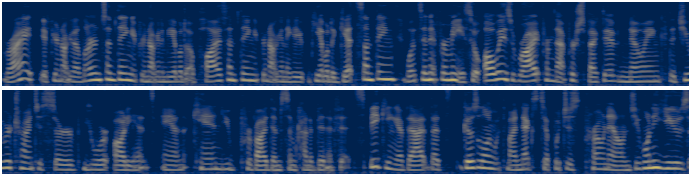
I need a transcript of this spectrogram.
right? If you're not going to learn something, if you're not going to be able to apply something, if you're not going to be able to get something, what's in it for me? So always write from that perspective, knowing that you are trying to serve your audience and can you provide them some kind of benefit. Speaking of that, that goes along with my next tip, which is pronouns. You want to use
